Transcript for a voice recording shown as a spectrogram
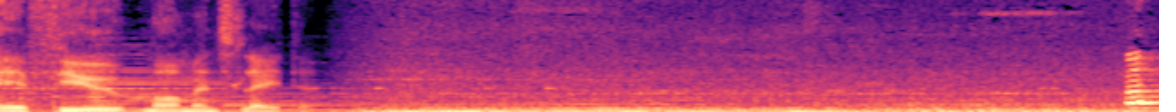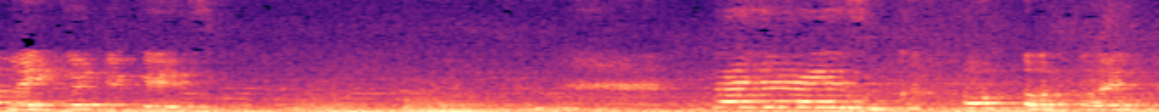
A few moments later. Oh my god, you guys. The hair is gone.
